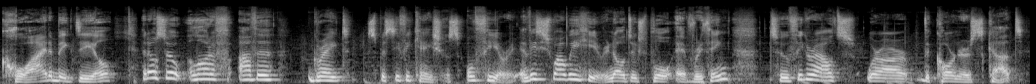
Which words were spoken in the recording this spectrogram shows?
quite a big deal and also a lot of other great specifications on theory. And this is why we're here, in order to explore everything, to figure out where are the corners cut,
